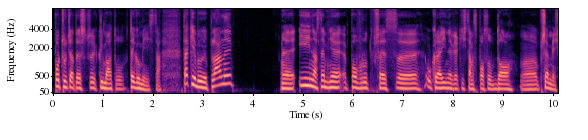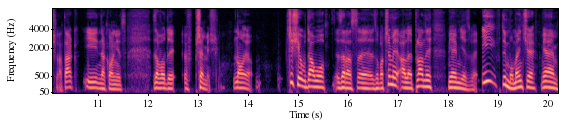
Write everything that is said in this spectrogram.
poczucia też klimatu tego miejsca. Takie były plany. I następnie powrót przez Ukrainę w jakiś tam sposób do Przemyśla, tak? I na koniec zawody w Przemyślu. No, czy się udało, zaraz e, zobaczymy, ale plany miałem niezłe. I w tym momencie miałem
